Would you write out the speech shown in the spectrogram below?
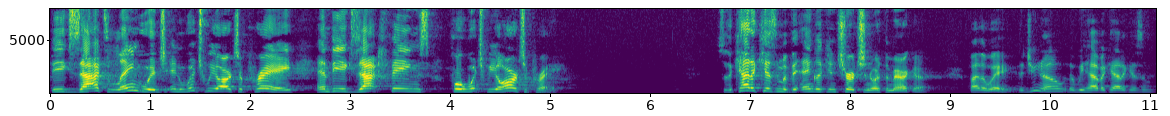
the exact language in which we are to pray and the exact things for which we are to pray. So the Catechism of the Anglican Church in North America. By the way, did you know that we have a catechism?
